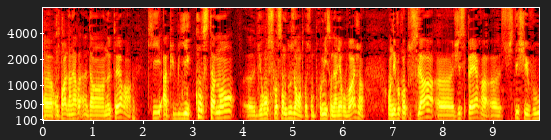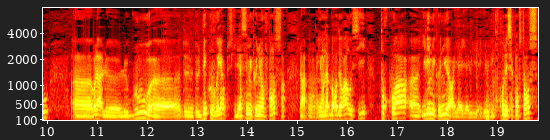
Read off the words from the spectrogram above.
Euh, on parle d'un auteur qui a publié constamment durant 72 ans entre son premier et son dernier ouvrage. En évoquant tout cela, j'espère susciter chez vous euh, le, goût euh, de, le découvrir, puisqu'il est assez méconnu en France. et on abordera aussi pourquoi euh, il est méconnu. Alors, il y, a, eu, des concours de circonstances,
